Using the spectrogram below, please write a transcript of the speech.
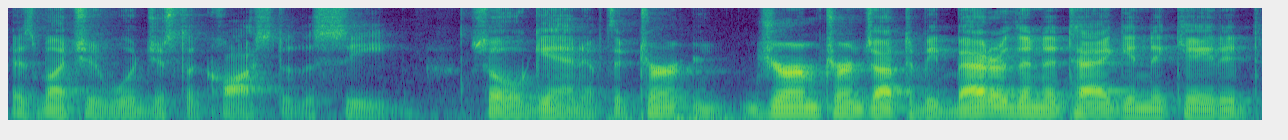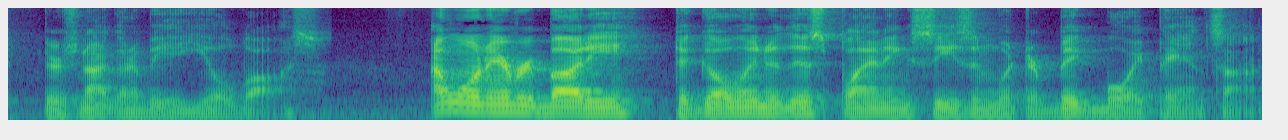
as much as it would just the cost of the seed. So again, if the ter- germ turns out to be better than the tag indicated, there's not going to be a yield loss. I want everybody to go into this planting season with their big boy pants on.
